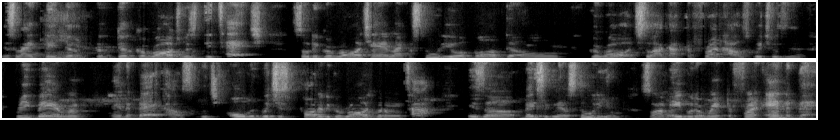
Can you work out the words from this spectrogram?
It's like the, the, the, the, garage was detached. So the garage had like a studio above the old garage. So I got the front house, which was a three bedroom, and the back house, which over, which is part of the garage, but on top is uh basically a studio. So I'm able to rent the front and the back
